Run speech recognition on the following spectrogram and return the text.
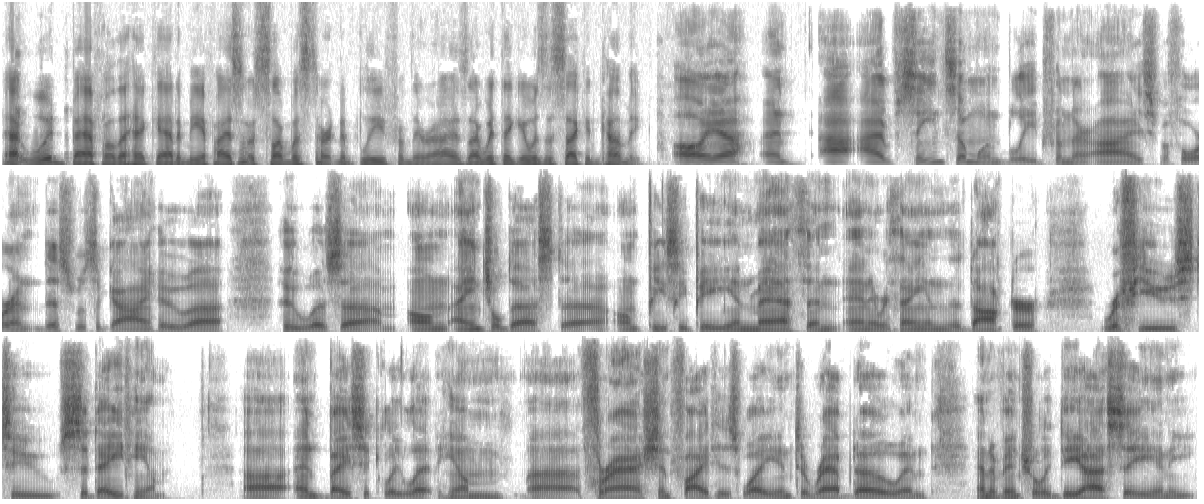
That would baffle the heck out of me. If I saw someone starting to bleed from their eyes, I would think it was a second coming. Oh yeah, and I, I've seen someone bleed from their eyes before, and this was a guy who uh, who was um, on angel dust, uh, on PCP and meth and and everything, and the doctor refused to sedate him. Uh, and basically let him uh, thrash and fight his way into rhabdo and, and eventually DIC, and he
